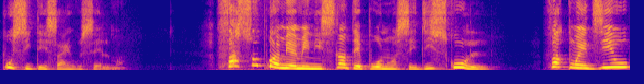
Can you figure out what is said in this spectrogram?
pou site sa yo selman. Fason premier ministre lan te prononse diskoul, fak mwen di ou,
